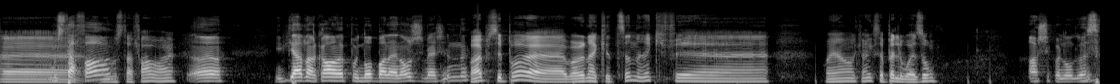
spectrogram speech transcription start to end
Euh, Mustapha? Mustapha, ouais. Ah, il le garde encore pour une autre bande-annonce, j'imagine. Ouais, puis c'est pas euh, Warren Atkinson hein, qui fait. euh, Voyons, comment il s'appelle l'oiseau? Ah, je sais pas le nom de l'oiseau.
